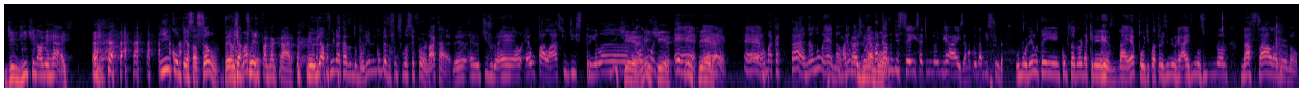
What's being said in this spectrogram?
de 29 reais. em compensação, eu, eu já fui pagar caro. Eu já fui na casa do Molino. Em compensação, se você for lá, cara, eu, eu te juro, é, é um palácio de estrela. Mentira, mentira, é, mentira. É, é, é uma casa. Tá, não, não é, não. Uma Realmente não é. É uma boa. casa de 6, 7 milhões de reais. É uma coisa absurda. O Murilo tem computador daqueles da Apple de 14 mil reais nos, na, na, sala, meu irmão.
